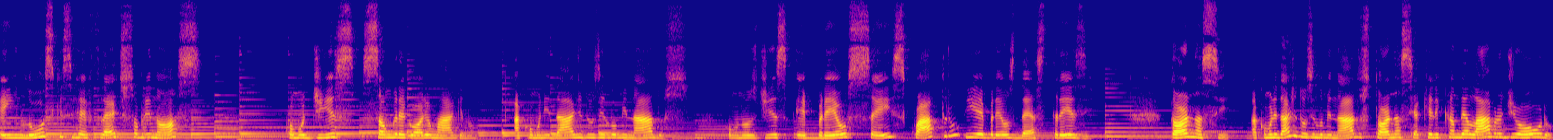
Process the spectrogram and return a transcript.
em luz que se reflete sobre nós, como diz São Gregório Magno, a comunidade dos iluminados, como nos diz Hebreus 6, 4 e Hebreus 10, 13. Torna-se, a comunidade dos iluminados torna-se aquele candelabro de ouro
